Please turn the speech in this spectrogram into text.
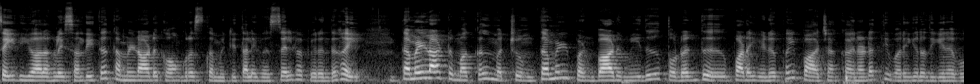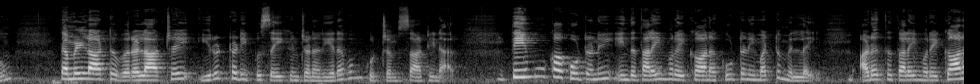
செய்தியாளர்களை சந்தித்த தமிழ்நாடு காங்கிரஸ் கமிட்டி தலைவர் செல்வ பெருந்தகை தமிழ்நாட்டு மக்கள் மற்றும் தமிழ் பண்பாடு மீது தொடர்ந்து படையெடுப்பை பாஜக நடத்தி வருகிறது எனவும் தமிழ்நாட்டு வரலாற்றை இருட்டடிப்பு செய்கின்றனர் எனவும் குற்றம் சாட்டினார். திமுக கூட்டணி இந்த தலைமுறைக்கான கூட்டணி மட்டுமில்லை அடுத்த தலைமுறைக்கான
